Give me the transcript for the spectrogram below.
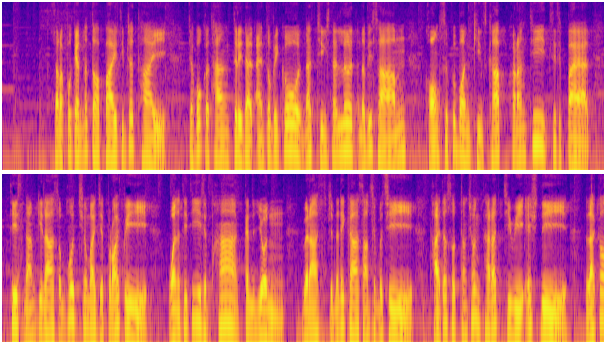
2สำหรับโปรแกรมนัดต่อไปทีมชาติไทย จะพบกับทางตรินิแดดแอนด์โตเบโกนัดชิงชนะเลิศอันดับที่ 3 ของศึกฟุตบอลคิงส์คัพครั้งที่ 48 ที่สนามกีฬาสมโภชเชียงใหม่ 700 ปี วันอาทิตย์ที่ 25 กันยายน เวลา 17นาฬิกา30นาทีถ่ายทอดสดทางช่องไทยรัฐทีวี HD และก็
